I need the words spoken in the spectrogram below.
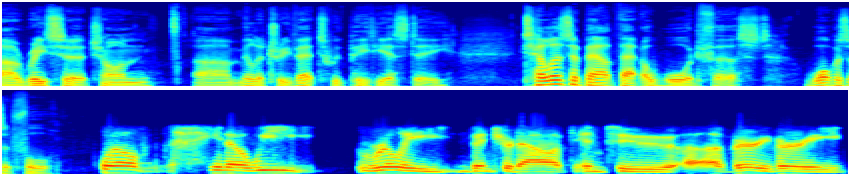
uh, research on uh, military vets with PTSD. Tell us about that award first. What was it for? Well, you know, we really ventured out into a very, very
